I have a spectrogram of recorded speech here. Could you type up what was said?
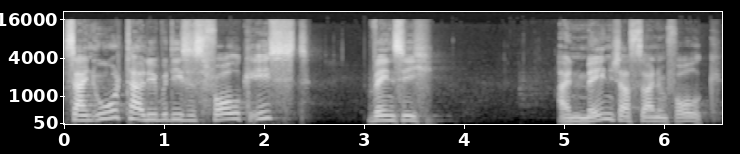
sein Urteil über dieses Volk ist, wenn sich ein Mensch aus seinem Volk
